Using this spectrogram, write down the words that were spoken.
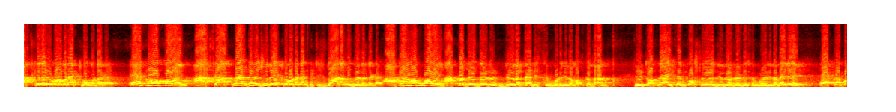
আজকে লাগবে মনে এক লক্ষ টাকায় এক লক্ষ আজকে আপনার জন্য শুধু এক লক্ষ টাকা নিচ্ছে শুধু আটানব্বই হাজার টাকায় আটানব্বই আপনার জন্য দুই দুই হাজার টাকা ডিসকাউন্ট করে দিলাম আজকে দান যেহেতু আপনি আইসেন কষ্ট করে দুই হাজার ডিসকাউন্ট করে দিলাম এই যে এক লক্ষ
